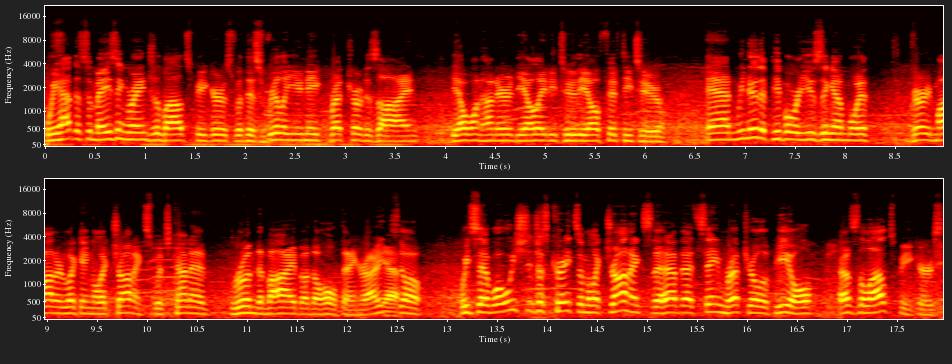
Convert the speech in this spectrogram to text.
We had this amazing range of loudspeakers with this really unique retro design, the L100, the L82, the L52. And we knew that people were using them with very modern looking electronics, which kind of ruined the vibe of the whole thing, right? Yeah. So we said, well, we should just create some electronics that have that same retro appeal as the loudspeakers.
